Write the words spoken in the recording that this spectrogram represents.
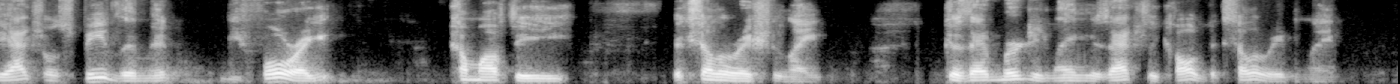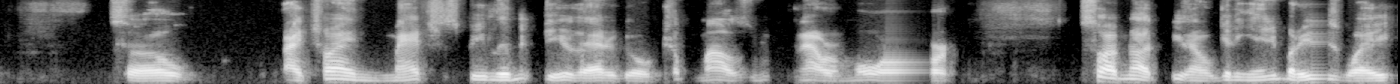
the actual speed limit before I come off the acceleration lane because that merging lane is actually called accelerating lane. So I try and match the speed limit near that or go a couple miles an hour more. So I'm not, you know, getting anybody's way.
